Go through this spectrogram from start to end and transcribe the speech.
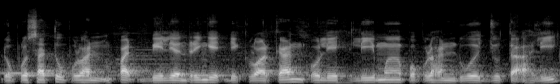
21.4 bilion ringgit dikeluarkan oleh 5.2 juta ahli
